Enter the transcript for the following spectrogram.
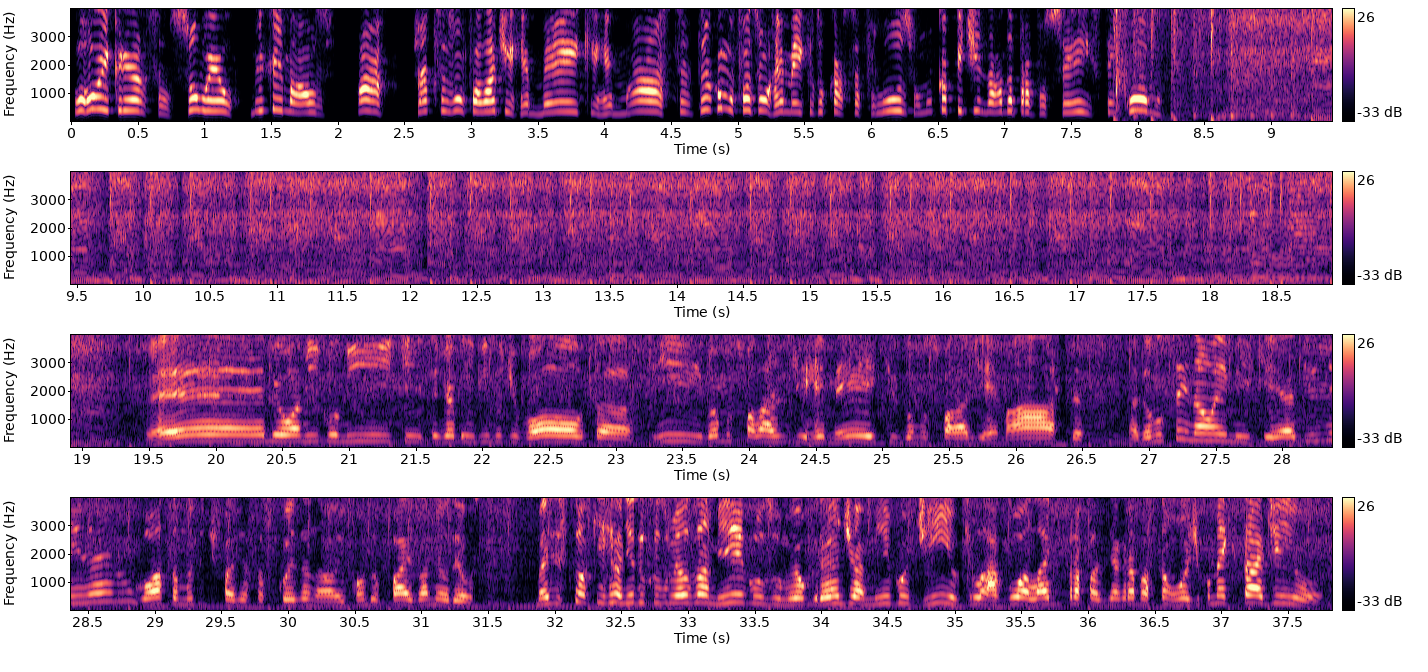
Oi, criança, sou eu, Mickey Mouse. Ah, já que vocês vão falar de remake, remaster, tem como fazer um remake do Caça-Fluso? Nunca pedi nada para vocês, tem como? É, meu amigo Mickey, seja bem-vindo de volta. Sim, vamos falar de remakes, vamos falar de remaster. Mas eu não sei não, hein, Mickey? A Disney né, não gosta muito de fazer essas coisas não. E quando faz, ah, meu Deus. Mas estou aqui reunido com os meus amigos, o meu grande amigo Dinho, que largou a live para fazer a gravação hoje. Como é que tá, Dinho?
